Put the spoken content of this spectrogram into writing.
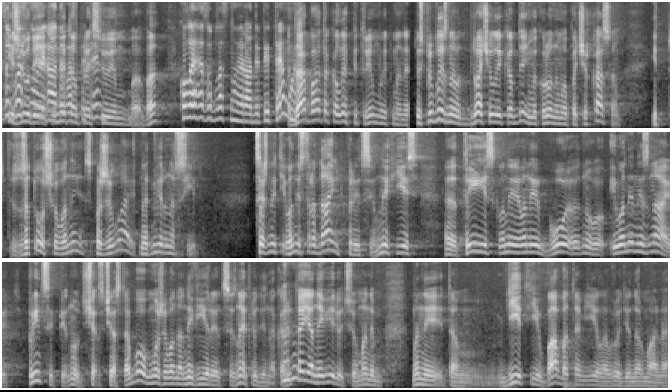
такі ж люди, обласної як і ради ми там працюємо. а? Колеги з обласної ради підтримують? Да, багато колег підтримують мене. Тобто приблизно два чоловіка в день ми хоронимо по Черкасам і за те, що вони споживають надмірно сіль. Це ж не ті, вони страдають перед цим. В них є е, тиск, вони, вони бо, ну, і вони не знають. В принципі, ну час- часто, або може вона не вірить в це. Знаєте, людина каже, та я не вірю в це. У мене, в мене там дід їв, баба там їла, вроді нормально.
